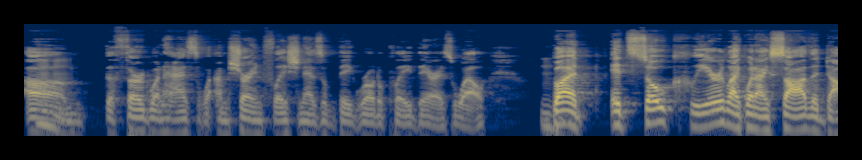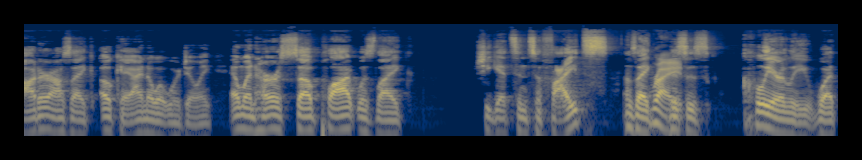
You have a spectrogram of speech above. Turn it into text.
Um, Mhm. The third one has, I'm sure, inflation has a big role to play there as well. Mhm. But it's so clear. Like when I saw the daughter, I was like, okay, I know what we're doing. And when her subplot was like, she gets into fights, I was like, Right. this is clearly what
